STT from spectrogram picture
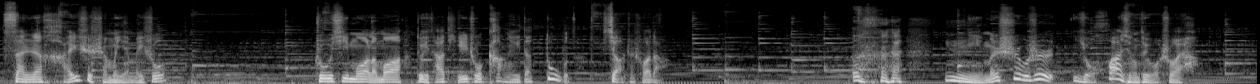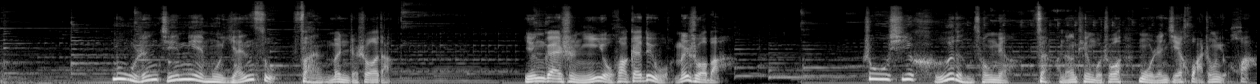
三人还是什么也没说。朱熹摸了摸对他提出抗议的肚子，笑着说道：“你们是不是有话想对我说呀？”穆仁杰面目严肃，反问着说道。应该是你有话该对我们说吧？朱熹何等聪明，怎么能听不出穆仁杰话中有话？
